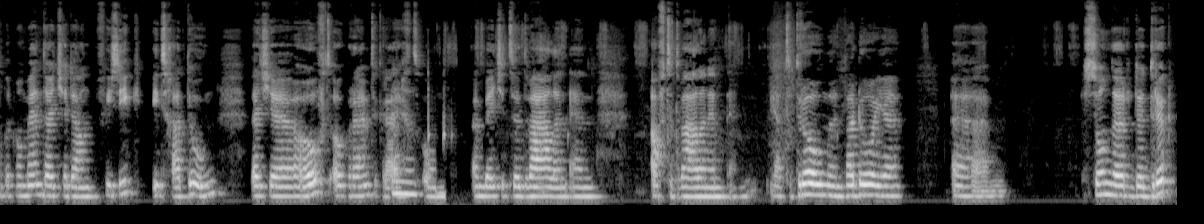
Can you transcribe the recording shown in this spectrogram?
op het moment dat je dan fysiek iets gaat doen, dat je hoofd ook ruimte krijgt om een beetje te dwalen en af te dwalen en, en ja, te dromen, waardoor je um, zonder de druk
